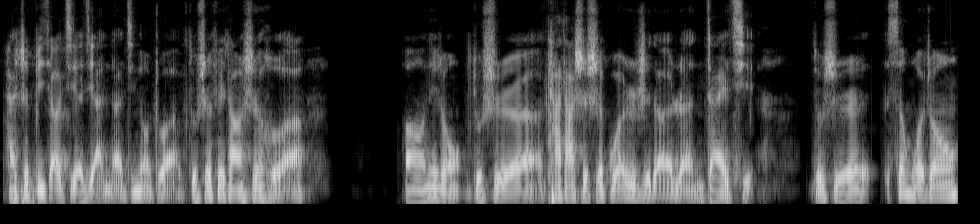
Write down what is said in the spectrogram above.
还是比较节俭的。金牛座就是非常适合，嗯，那种就是踏踏实实过日子的人在一起，就是生活中，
